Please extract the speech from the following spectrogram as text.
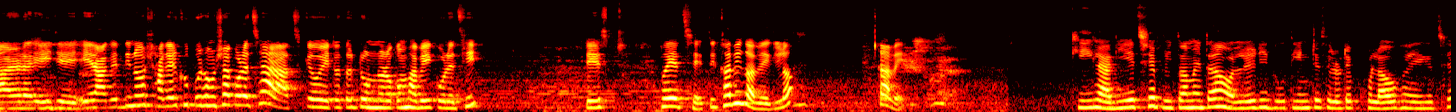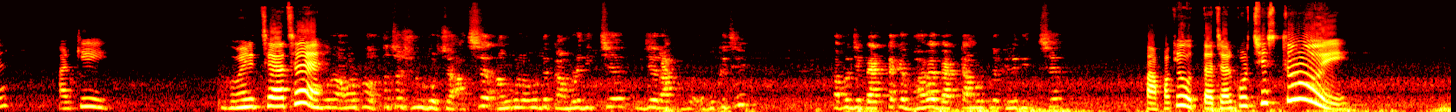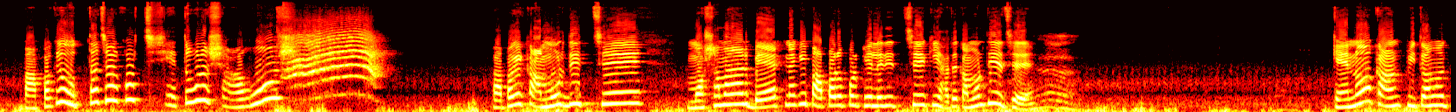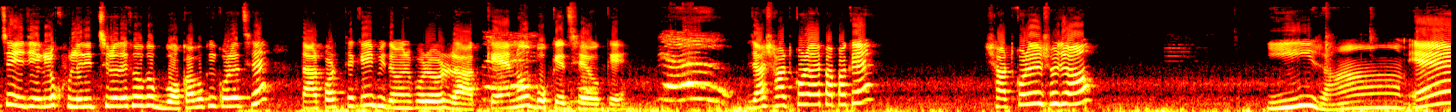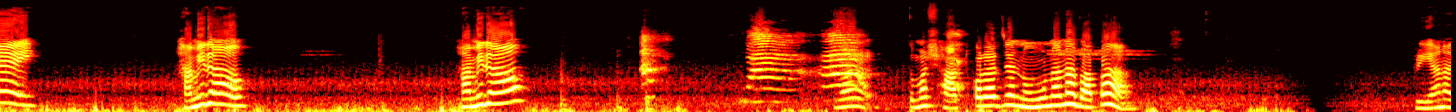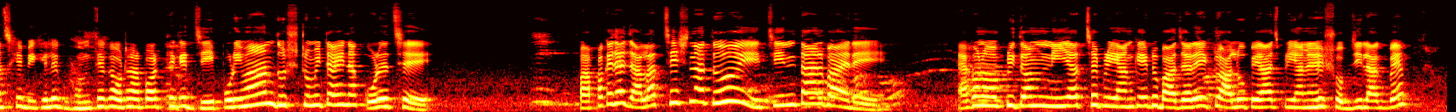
আর এই যে এর আগের দিনও শাকের খুব প্রশংসা করেছে, আর আজকেও এটা তো একটু অন্যরকমভাবেই করেছি। টেস্ট হয়েছে। তুই খাবি কবে এগুলো? খাবে কি লাগিয়েছে প্রীতম এটা? অলরেডি দু তিনটে সেলোটেপ খোলাও হয়ে গেছে। আর কি? ঘুমের ইচ্ছে আছে? আমার উপর অত্যাচার শুরু করছে। আছে আঙ্গুলের মধ্যে কামড়ে দিচ্ছে যে রাখ তারপর যে ব্যাগটাকে ভাবে ব্যাগটা আমার উপরে ফেলে দিচ্ছে। পাপাকে অত্যাচার করছিস তুই? পাপাকে অত্যাচার করছিস? এত বড় সাহস! পাপাকে কামড় দিচ্ছে। মশা মারার ব্যাট নাকি পাপার ওপর ফেলে দিচ্ছে? কি হাতে কামড় দিয়েছে? হ্যাঁ। কেন? কারণ প্রীতম হচ্ছে এই যে এগুলো খুলে দিচ্ছিল দেখে ওকে বকাবকি করেছে, তারপর থেকেই প্রীতমের উপরে ওর রাগ। কেন বকেছে ওকে? যা শার্ট করে আয় পাপাকে। শার্ট করে এসো যাও। ই রাম। এই! হামি দাও। হামি দাও। তোমার তোমার শার্ট করার যা নমুনা না বাবা প্রিয়ান আজকে বিকেলে ঘুম থেকে ওঠার পর থেকে যে পরিমাণ দুষ্টুমিটাই না করেছে। পাপাকে যা জ্বালাচ্ছিস না তুই? চিন্তার বাইরে। এখনও প্রীতম নিয়ে যাচ্ছে প্রিয়ানকে একটু বাজারে একটু আলু পেঁয়াজ প্রিয়ানের সবজি লাগবে।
